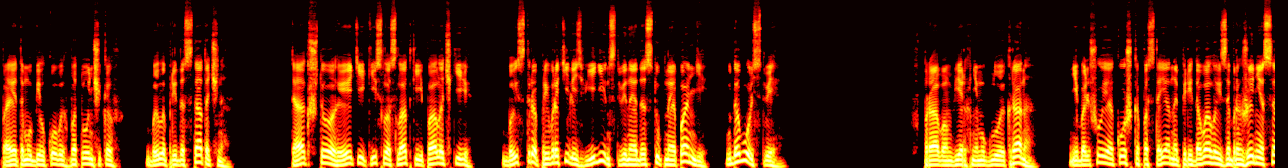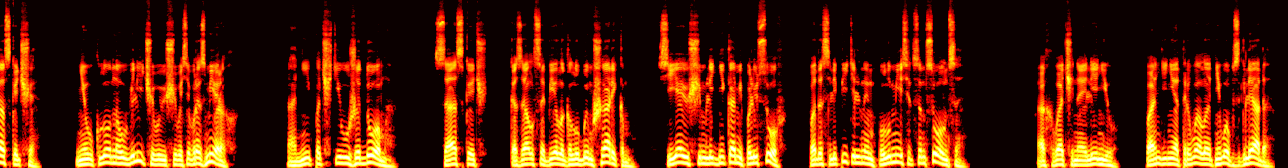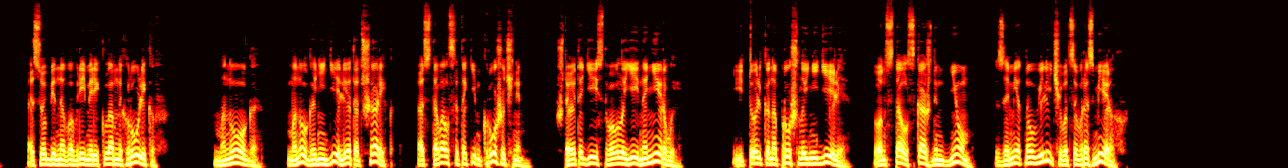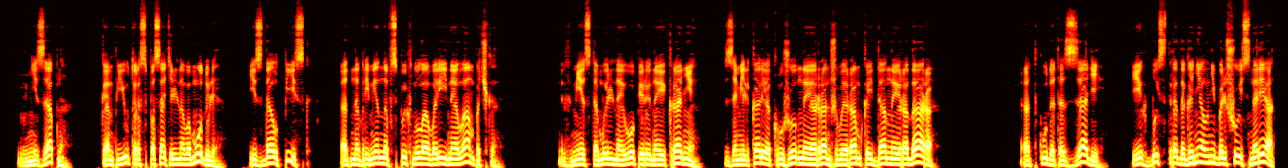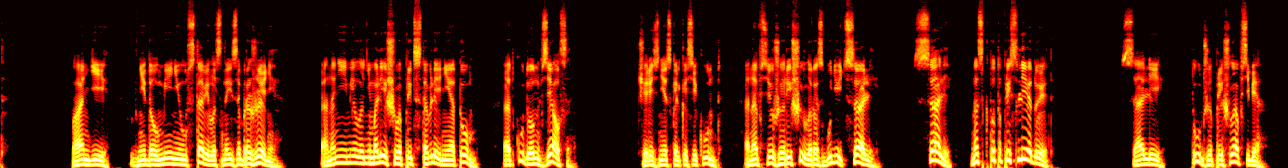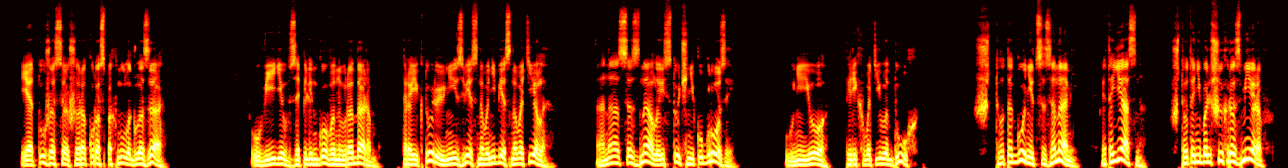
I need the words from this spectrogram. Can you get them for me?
поэтому белковых батончиков было предостаточно. Так что эти кисло-сладкие палочки быстро превратились в единственное доступное панде удовольствие. В правом верхнем углу экрана небольшое окошко постоянно передавало изображение Саскотча, неуклонно увеличивающегося в размерах. Они почти уже дома. Саскоч казался бело-голубым шариком, сияющим ледниками полюсов под ослепительным полумесяцем солнца. Охваченная ленью, Панди не отрывала от него взгляда, особенно во время рекламных роликов. Много, много недель этот шарик оставался таким крошечным, что это действовало ей на нервы. И только на прошлой неделе он стал с каждым днем заметно увеличиваться в размерах. Внезапно компьютер спасательного модуля издал писк, одновременно вспыхнула аварийная лампочка. Вместо мыльной оперы на экране замелькали окруженные оранжевой рамкой данные радара. Откуда-то сзади их быстро догонял небольшой снаряд. Панди в недоумении уставилась на изображение. Она не имела ни малейшего представления о том, откуда он взялся. Через несколько секунд она все же решила разбудить Салли. «Салли, нас кто-то преследует!» Салли тут же пришла в себя и от ужаса широко распахнула глаза. Увидев запеленгованную радаром траекторию неизвестного небесного тела, она осознала источник угрозы. У нее перехватило дух. «Что-то гонится за нами, это ясно. что-то небольших размеров.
